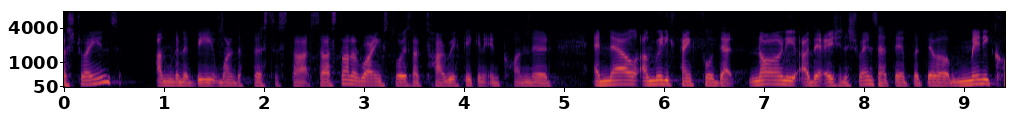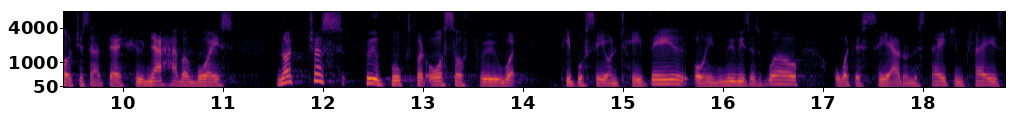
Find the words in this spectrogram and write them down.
Australians. I'm going to be one of the first to start. So I started writing stories like Thai-riffic and Incondered. And now I'm really thankful that not only are there Asian Australians out there, but there are many cultures out there who now have a voice, not just through books, but also through what people see on TV or in movies as well, or what they see out on the stage in plays.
